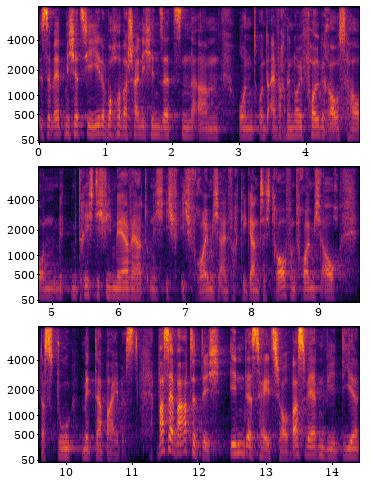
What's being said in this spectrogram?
werde mich jetzt hier jede Woche wahrscheinlich hinsetzen ähm, und, und einfach eine neue Folge raushauen mit, mit richtig viel Mehrwert. Und ich, ich, ich freue mich einfach gigantisch drauf und freue mich auch, dass du mit dabei bist. Was erwartet dich in der Sales Show? Was werden wir dir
